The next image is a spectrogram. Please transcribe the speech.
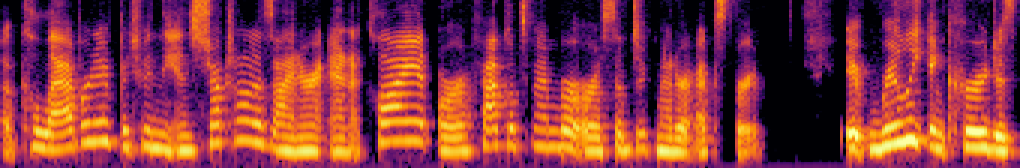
a collaborative between the instructional designer and a client or a faculty member or a subject matter expert. It really encourages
